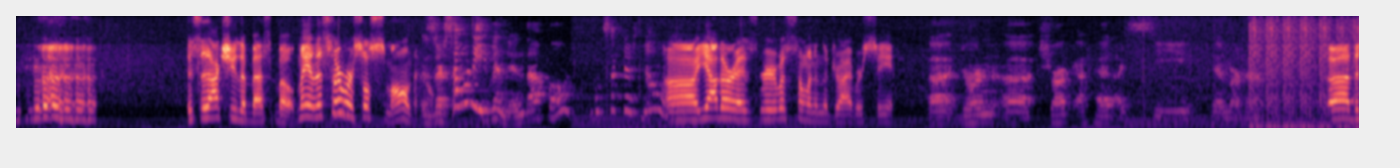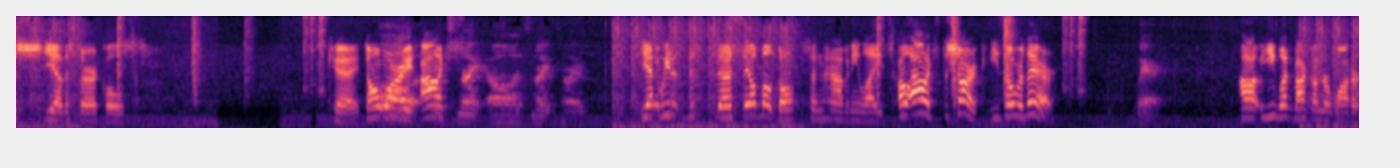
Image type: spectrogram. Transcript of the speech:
this is actually the best boat. Man, this server is so small Is there someone even in that boat? Looks like there's no one. Uh, yeah, there is. There was someone in the driver's seat. Uh, Jordan, uh, shark ahead. I see him or her. Uh, the sh- yeah, the circles. Okay, don't worry, Oh, Alex. It's night. Oh, it's nighttime. Yeah, we this, the sailboat doesn't have any lights. Oh, Alex, the shark. He's over there. Where? Uh, he went back underwater.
